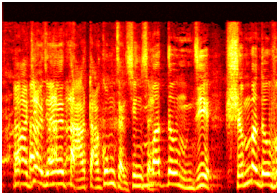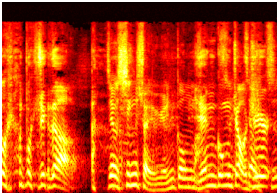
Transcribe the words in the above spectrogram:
啊，这叫打打工仔精神，乜都唔知，什么都不不知道，就薪水人工嘛，人工照支。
